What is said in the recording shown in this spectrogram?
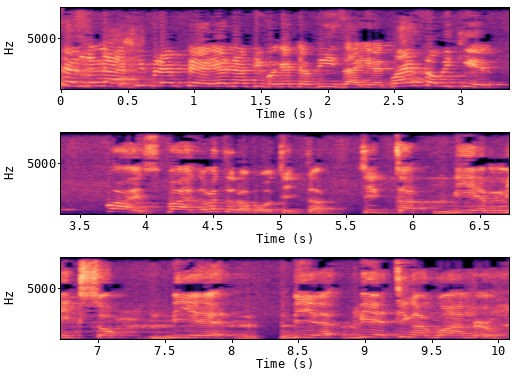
tell the lie? People them say you're not even get your visa yet. Why you so wicked? Spice, Spice, let me tell you about TikTok. TikTok be a mix up, be a, be a, be a thing I go on, bro.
